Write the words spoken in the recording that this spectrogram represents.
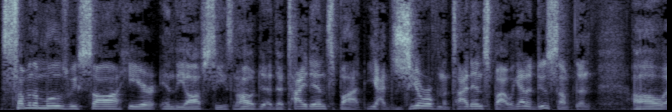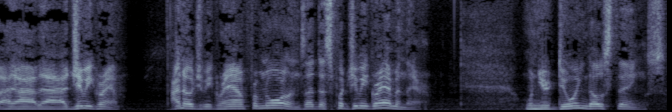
Some of the moves we saw here in the offseason. Oh, the tight end spot. Yeah, zero from the tight end spot. We got to do something. Oh, uh, uh, Jimmy Graham. I know Jimmy Graham from New Orleans. Let's put Jimmy Graham in there. When you're doing those things,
